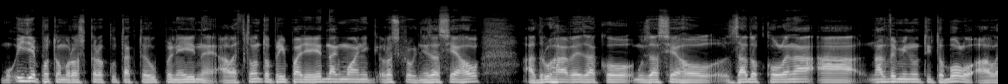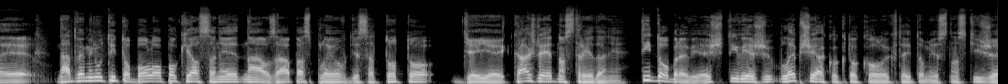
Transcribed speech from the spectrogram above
mu ide po tom rozkroku, tak to je úplne iné. Ale v tomto prípade jednak mu ani rozkrok nezasiahol a druhá vec, ako mu zasiahol zadok kolena a na dve minúty to bolo, ale Na dve minúty to bolo, pokiaľ sa nejedná o zápas play-off, kde sa toto deje každé jedno striedanie. Ty dobre vieš, ty vieš lepšie ako ktokoľvek v tejto miestnosti, že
